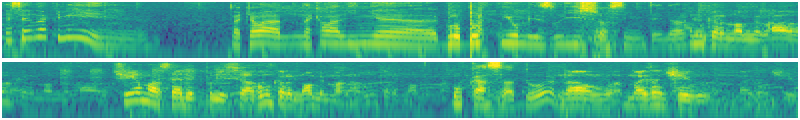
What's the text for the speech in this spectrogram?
Ia ser naquele. Naquela, naquela linha Globo Filmes lixo, assim, entendeu? Como que era o nome lá? Tinha uma série policial, como que era o nome, mano? O Caçador? Não, mais antigo. Mais antigo.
